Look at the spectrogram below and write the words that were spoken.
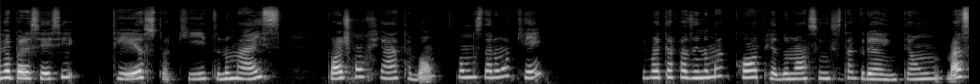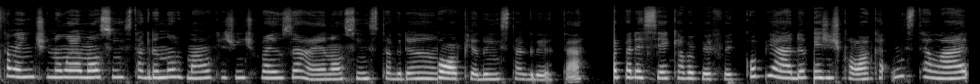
Vai aparecer esse texto aqui e tudo mais. Pode confiar, tá bom? Vamos dar um ok. E vai estar tá fazendo uma cópia do nosso Instagram. Então, basicamente, não é o nosso Instagram normal que a gente vai usar. É nosso Instagram cópia do Instagram, tá? Vai aparecer que a app foi copiada. E a gente coloca instalar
